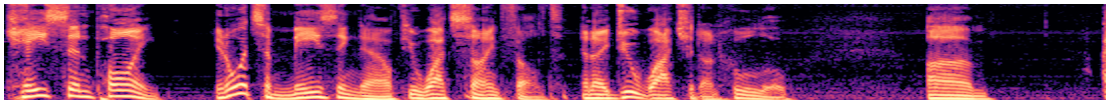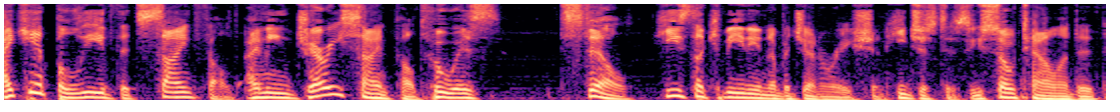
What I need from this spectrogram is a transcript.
Case in point, you know what's amazing now? If you watch Seinfeld, and I do watch it on Hulu, um, I can't believe that Seinfeld. I mean, Jerry Seinfeld, who is still he's the comedian of a generation. He just is. He's so talented.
